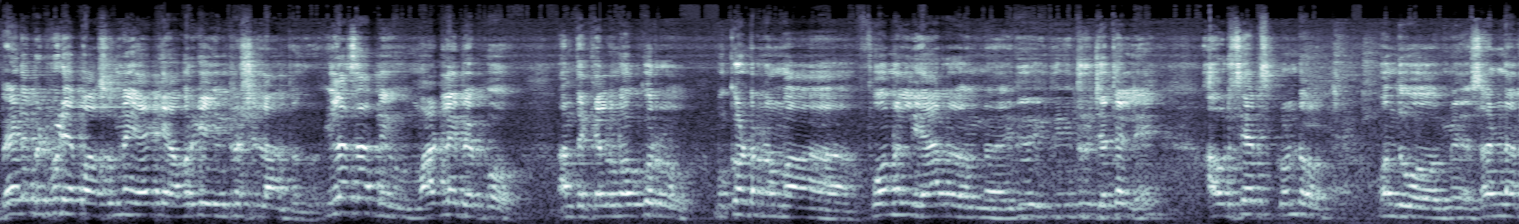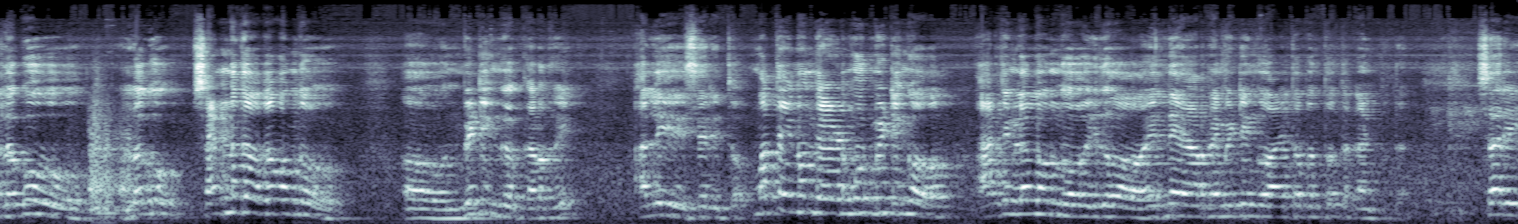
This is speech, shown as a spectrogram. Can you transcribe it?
ಬೇಡ ಬಿಟ್ಬಿಡಿಯಪ್ಪ ಸುಮ್ಮನೆ ಯಾಕೆ ಅವ್ರಿಗೆ ಇಂಟ್ರೆಸ್ಟ್ ಇಲ್ಲ ಅಂತಂದ್ರು. ಇಲ್ಲ ಸರ್, ನೀವು ಮಾಡಲೇಬೇಕು ಅಂತ ಕೆಲವು ನೌಕರು, ಮುಖಂಡರು ನಮ್ಮ ಫೋನಲ್ಲಿ ಯಾರು, ಇದು, ಇದು- ಇದ್ರ ಜೊತೆಯಲ್ಲಿ ಅವ್ರು ಸೇರಿಸ್ಕೊಂಡು ಒಂದು ಸಣ್ಣ ಲಘು ಲಘು, ಸಣ್ಣದಾದ ಒಂದು ಒಂದು ಮೀಟಿಂಗ್ ಕರೆದ್ವಿ. ಅಲ್ಲಿ ಸೇರಿತ್ತು. ಮತ್ತೆ ಇನ್ನೊಂದು ಎರಡು, ಮೂರು ಮೀಟಿಂಗು ಆರು ತಿಂಗಳಲ್ಲಿ ಒಂದು ಇದು, ಐದನೇ, ಆರನೇ ಮೀಟಿಂಗು ಆಯ್ತಾ ಬಂತು ಅಂತ ಕಾಣ್ತದೆ. ಸರಿ,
